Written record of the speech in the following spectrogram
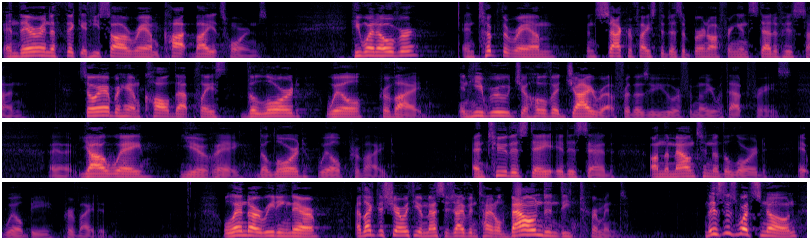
and there in a thicket he saw a ram caught by its horns. He went over and took the ram and sacrificed it as a burnt offering instead of his son. So Abraham called that place, The Lord Will Provide. In Hebrew, Jehovah Jireh, for those of you who are familiar with that phrase. Uh, Yahweh Yireh, the Lord will provide. And to this day it is said, On the mountain of the Lord it will be provided. We'll end our reading there. I'd like to share with you a message I've entitled Bound and Determined. This is what's known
